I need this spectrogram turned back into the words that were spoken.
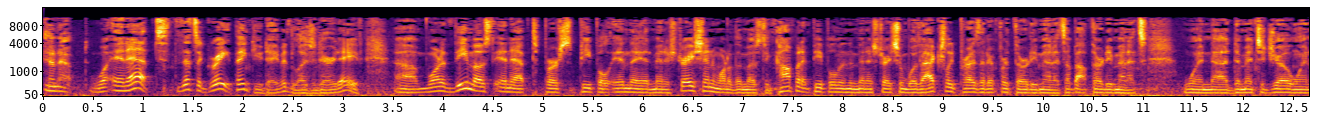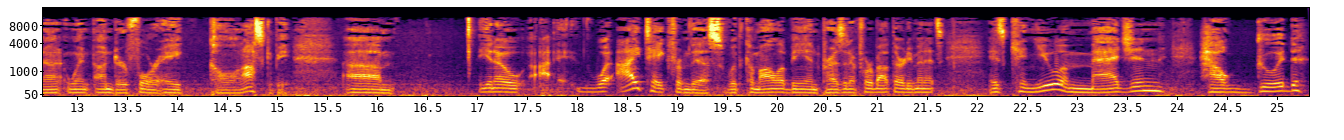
Inept. Well, inept. That's a great. Thank you, David, legendary Dave. Um, one of the most inept pers- people in the administration, one of the most incompetent people in the administration, was actually president for 30 minutes, about 30 minutes, when uh, Dementia Joe went uh, went under for a colonoscopy. Um, you know, I, what I take from this with Kamala being president for about 30 minutes is can you imagine how good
